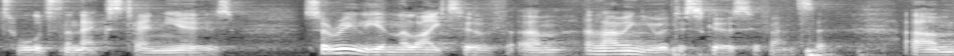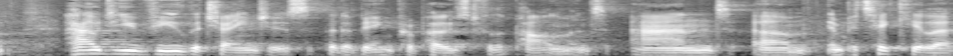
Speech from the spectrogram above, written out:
towards the next 10 years. So really, in the light of um, allowing you a discursive answer, Um, how do you view the changes that are being proposed for the Parliament? And um, in particular,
